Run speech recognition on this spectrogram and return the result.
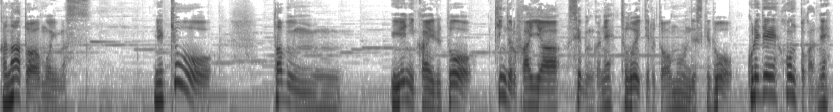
かなとは思います。で、今日、多分、家に帰ると、Kindle Fire 7がね、届いてるとは思うんですけど、これで本とかね、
